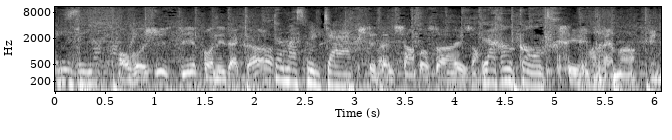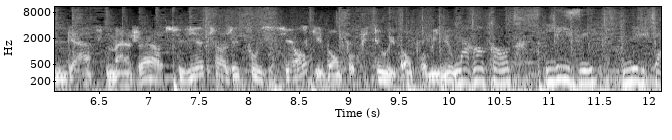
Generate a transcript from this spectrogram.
Lisée. On va juste dire qu'on est d'accord. Thomas Mulcair. Je te donne 100 raison. La rencontre. C'est vraiment une gaffe majeure. Tu viens de changer de position. Ce qui est bon pour Pitou est bon pour Minou. La rencontre. Lisée. Mulcair.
